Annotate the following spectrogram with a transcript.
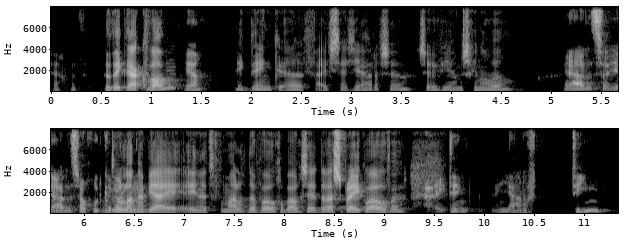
Echt goed. dat ik daar kwam, Ja? ik denk eh, vijf, zes jaar of zo. Zeven jaar misschien al wel. Ja, dat zou, ja, dat zou goed kunnen. hoe lang heb jij in het voormalig Davos-gebouw gezeten? Daar spreken we over. Ja, ik denk een jaar of tien?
